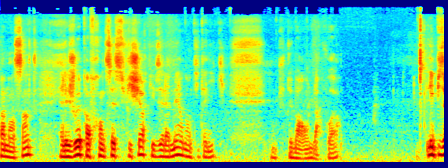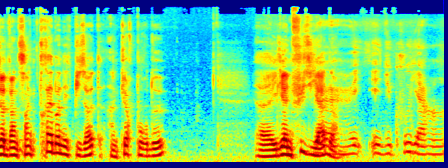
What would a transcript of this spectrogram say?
femme enceinte, elle est jouée par Frances Fisher qui faisait la mère dans Titanic. Donc c'était marrant de la revoir. L'épisode 25, très bon épisode. Un cœur pour deux. Euh, il y a une fusillade. Euh, et du coup, il, y a un...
